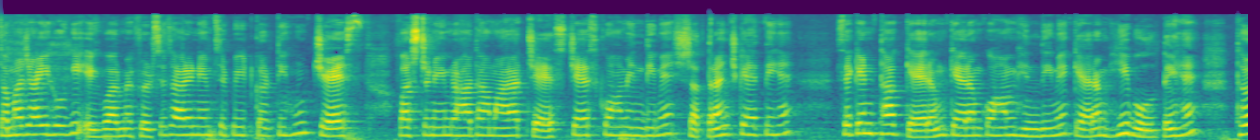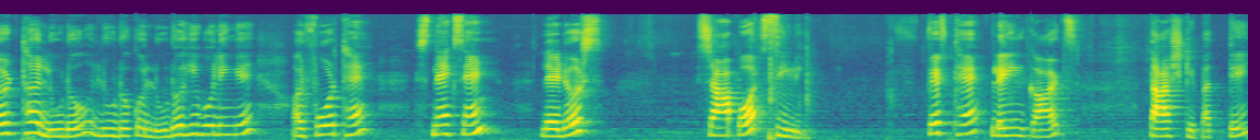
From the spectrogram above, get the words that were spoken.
समझ आई होगी। एक बार मैं फिर से सारे नेम्स रिपीट करती हूँ। चेस, फ़र्स्ट नेम रहा था हमारा चेस। चेस को हम हिंदी में शतरंज कहते हैं। सेकेंड था कैरम। कैरम को हम हिंदी में कैरम ही बोलते हैं। थर्ड था लूडो। लूडो को लूडो ही बोलेंगे। और फोर्थ है स्नैक्स एंड लेडर्स, सांप और सीढ़ी। फिफ्थ है प्लेइंग कार्ड्स, ताश के पत्ते।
